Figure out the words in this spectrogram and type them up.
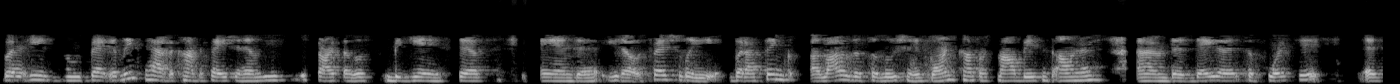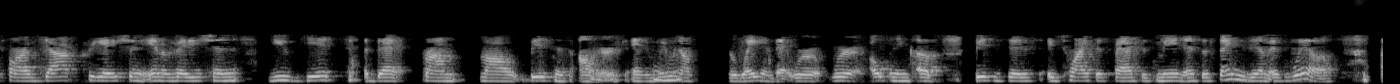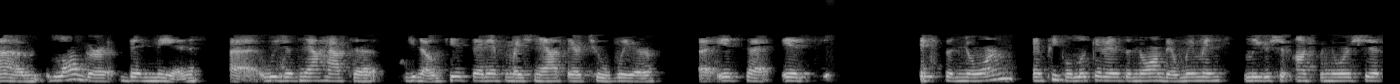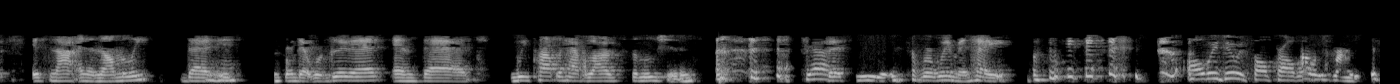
But again, goes back at least to have the conversation, at least start those beginning steps, and uh, you know, especially. But I think a lot of the solution is going to come from small business owners. Um, the data supports it as far as job creation, innovation. You get that from small business owners, and mm-hmm. women are the way in that we're we're opening up businesses twice as fast as men and sustaining them as well um, longer than men uh, we just now have to, you know, get that information out there to where uh, it's a, it's it's the norm, and people look at it as a norm that women leadership entrepreneurship is not an anomaly. That mm-hmm. is something that we're good at, and that we probably have a lot of solutions. Yeah, that's needed for women. Hey, all we do is solve problems. Right.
